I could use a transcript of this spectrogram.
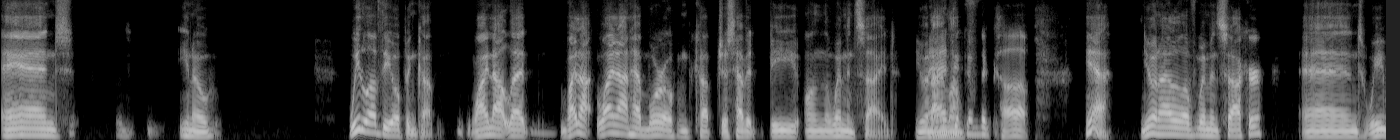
and you know, we love the Open Cup. Why not let why not why not have more Open Cup? Just have it be on the women's side. You and Magic I love of the cup. Yeah, you and I love women's soccer, and we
